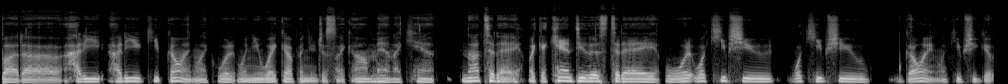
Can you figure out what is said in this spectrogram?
but uh how do you how do you keep going like what, when you wake up and you're just like oh man i can't not today like i can't do this today what what keeps you what keeps you going what keeps you go,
